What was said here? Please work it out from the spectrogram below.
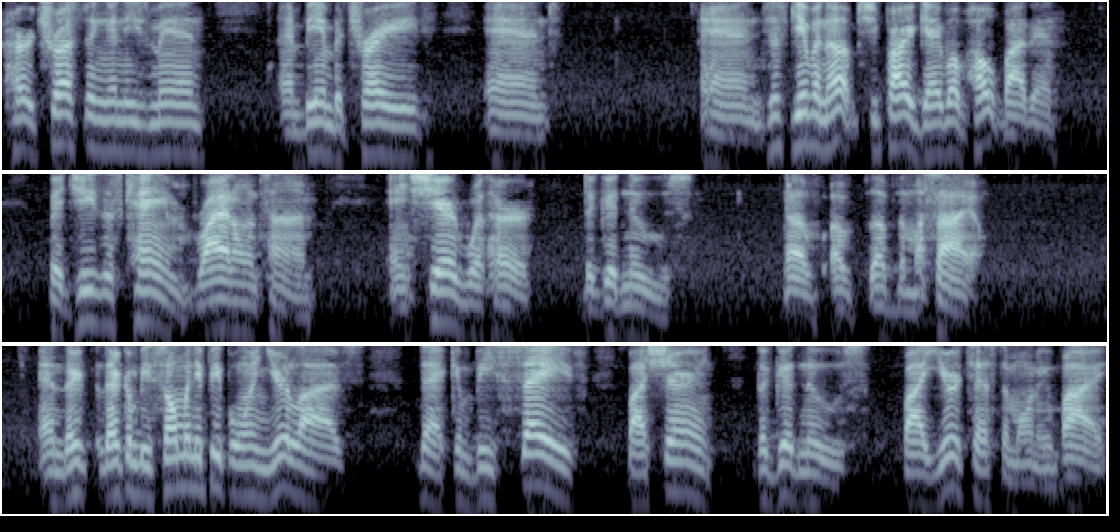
her trusting in these men and being betrayed and and just giving up. She probably gave up hope by then But Jesus came right on time and shared with her the good news of, of, of the Messiah. And there, there can be so many people in your lives that can be saved by sharing the good news, by your testimony, by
